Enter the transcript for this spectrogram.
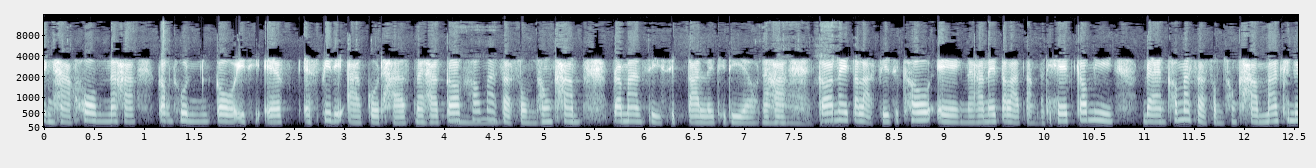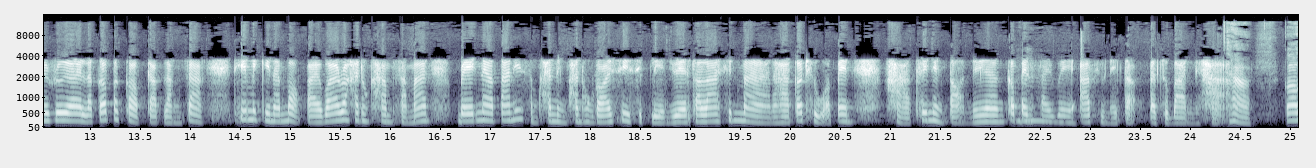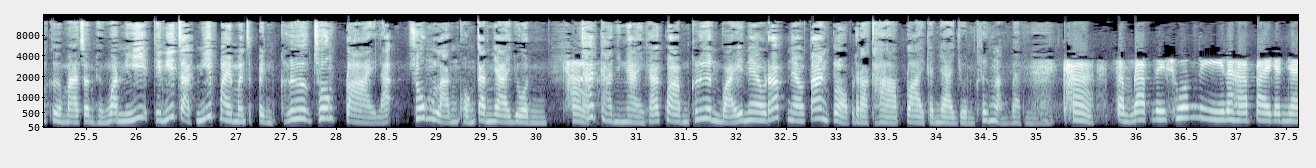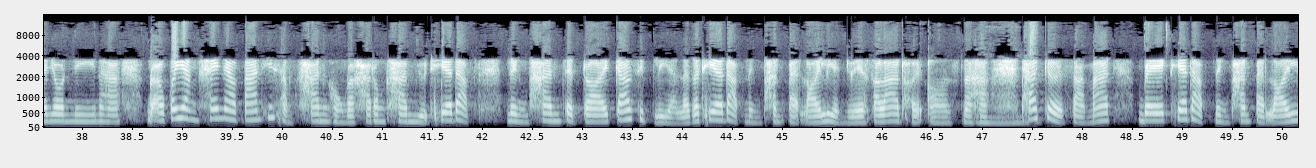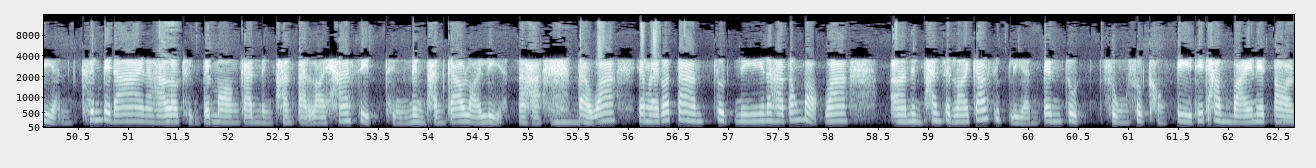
สิงหาคมนะคะกองทุน Go ETF SPDR g o t a s นะคะ ก็เข้ามาสะสมทองคำประมาณ 40 ตันเลยทีเดียวนะคะ ก็ในตลาดฟิสิกอลเองนะคะ ในตลาดต่างประเทศก็มีแรงเข้ามาสะสมทองคำมากขึ้นเรื่อยๆ แล้วก็ประกอบกับหลังจากที่เมื่อกี้นั้นบอกไปว่าราคาทองคำสามารถเบรกแนวต้านที่สำคัญ 1,640 เหรียญ US ดอลลาร์ขึ้นมานะคะ ก็ถือว่าเป็นขาขึ้นอย่างต่อเนื่อง ก็เป็นไซเวย์อัพอยู่ในปัจจุบันค่ะ ค่ะ ก็คือมาจนถึงวันนี้ ทีนี้จากนี้ไปมันจะเป็นคลื่นช่วงปลายละ ช่วงหลังของกันยายนคาดการยังไงคะ ความเคลื่อนไหวแนวรับแนวต้านกรอบราคาปลายกันยายนครึ่งหลังแบบนี้ค่ะสำหรับในช่วงนี้นะคะปลายกันยายนนี้นะคะ เราก็ยังให้แนวต้านที่สำคัญของราคาทองคำอยู่ที่ระดับ 1,790 เหรียญแล้วก็ที่ระดับ 1,800 เหรียญ US ดอลลาร์ทอยออนซ์นะคะ ถ้าเกิดสามารถเบรกที่ระดับ 1,800 เหรียญขึ้นไปได้นะคะ เราถึงไปมองกัน 1,850 ถึง 1,900 เหรียญนะคะ แต่ว่าอย่างไรก็ตามจุดนี้นะคะ ต้องบอกว่า1,790 เหรียญเป็นจุดสูงสุดของปีที่ทำไว้ในตอน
